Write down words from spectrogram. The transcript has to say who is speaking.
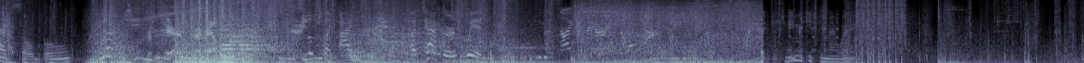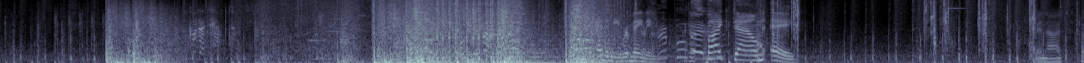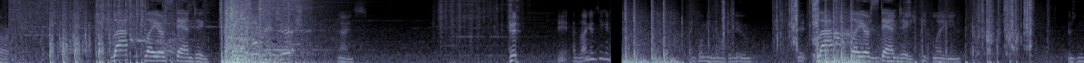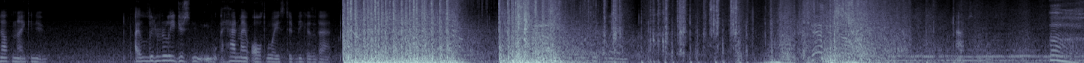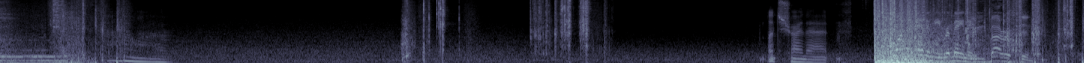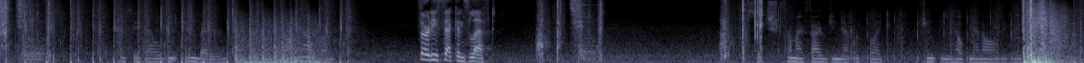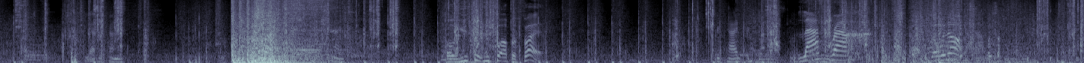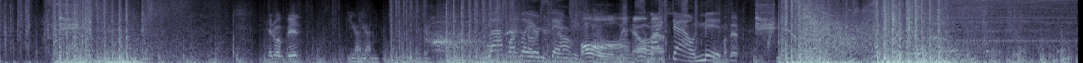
Speaker 1: That's so bull.
Speaker 2: Looks like I Attackers win.
Speaker 1: Tamer keeps in my way.
Speaker 2: One enemy remaining. Spike down A.
Speaker 1: Cannot start.
Speaker 2: Last player standing.
Speaker 1: Nice.
Speaker 3: Hit.
Speaker 1: Yeah, as long as you can. I don't even know what to do. It,
Speaker 2: Last player standing.
Speaker 1: just Keep lagging. There's nothing I can do. I literally just had my ult wasted because of that. Keep lagging. Absolutely. Let's try that.
Speaker 2: One enemy remaining.
Speaker 3: Embarrassing.
Speaker 1: Let's see if that will be any better. Not, but
Speaker 2: 30 seconds left.
Speaker 1: switched from my 5G network, but like shouldn't be helping at all because yeah, it's gonna. Nice.
Speaker 3: Oh, you thought you put up a fight?
Speaker 2: Last round.
Speaker 3: Going up.
Speaker 4: Hit him a bit.
Speaker 1: You got, you got him.
Speaker 2: Last player standing.
Speaker 4: Holy hell, man.
Speaker 2: Spike down mid.
Speaker 4: My bad.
